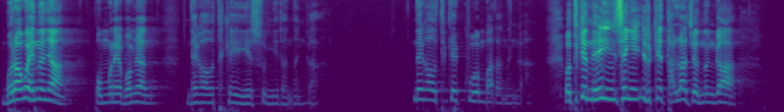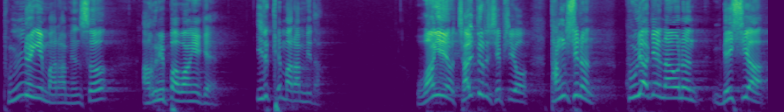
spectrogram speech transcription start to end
뭐라고 했느냐? 본문에 보면 내가 어떻게 예수 믿었는가? 내가 어떻게 구원받았는가? 어떻게 내 인생이 이렇게 달라졌는가? 분명히 말하면서 아그리파 왕에게 이렇게 말합니다. 왕이여 잘 들으십시오. 당신은 구약에 나오는 메시아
